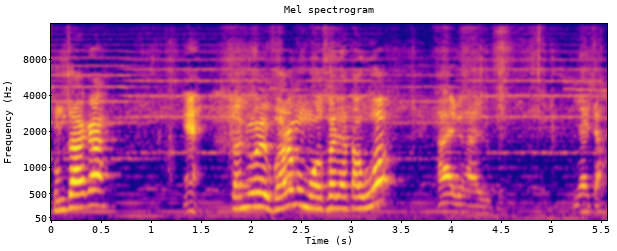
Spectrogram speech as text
સમજા કા? હે? તમે ઓય હું મોસો લેતા હો. સારું સારું લેતા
